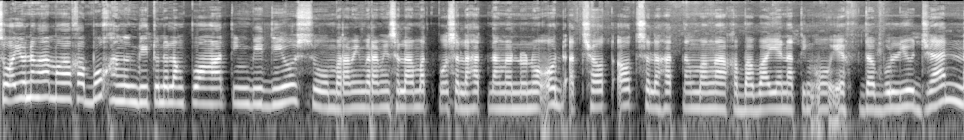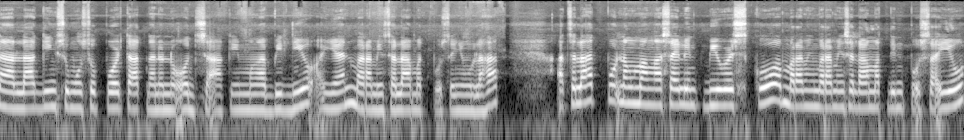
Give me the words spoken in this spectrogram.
So ayun na nga mga kabuk, hanggang dito na lang po ang ating video. So maraming maraming salamat po sa lahat ng nanonood at shout out sa lahat ng mga kababayan nating OFW dyan na laging sumusuporta at nanonood sa aking mga video. Ayan, maraming salamat po sa inyong lahat. At sa lahat po ng mga silent viewers ko, maraming maraming salamat din po sa iyo.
